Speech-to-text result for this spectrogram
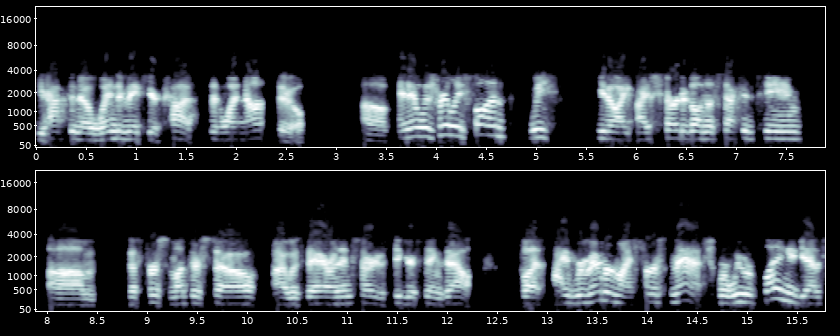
You have to know when to make your cuts and when not to. Um, and it was really fun. We, you know, I, I started on the second team um, the first month or so. I was there and then started to figure things out. But I remember my first match where we were playing against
